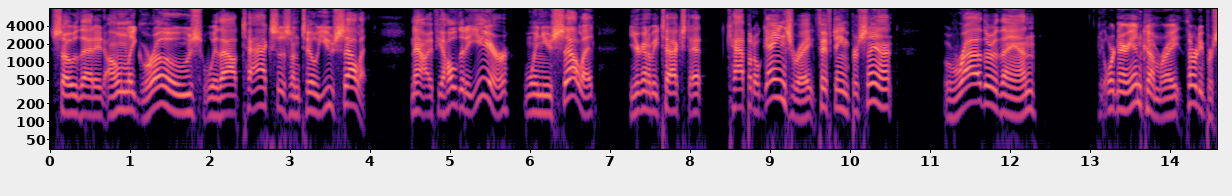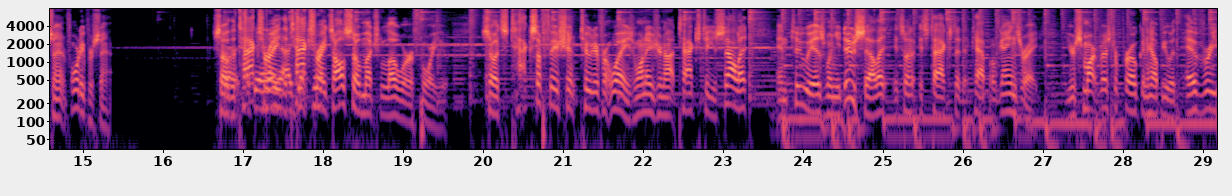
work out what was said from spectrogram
so that it only grows without taxes until you sell it. Now, if you hold it a year, when you sell it, you're going to be taxed at capital gains rate 15% rather than the ordinary income rate 30%, 40%. So the tax Okay, rate, yeah, the I tax rate's also much lower for you. So it's tax efficient two different ways. One is you're not taxed till you sell it, and two is when you do sell it, it's, a, it's taxed at a capital gains rate. Your SmartVestor Pro can help you with every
